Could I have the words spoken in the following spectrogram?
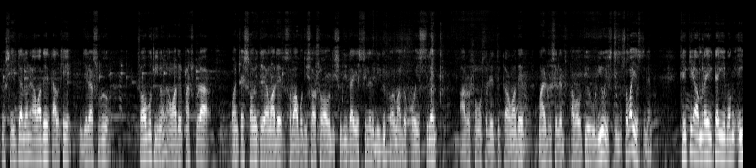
তো সেই কারণে আমাদের কালকে জেলার শুধু সভাপতি নন, আমাদের পাঁশকুড়া পঞ্চায়েত সমিতি আমাদের সভাপতি, সহসভাপতি রায় এসেছিলেন, বিদ্যুৎ কর্মাধ্যক্ষ এসেছিলেন। আরও সমস্ত নেতৃত্ব আমাদের মাইডু সেলের সভাপতি উনিও এসেছিলেন, সবাই এসেছিলেন। থেকে আমরা এটাই এবং এই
